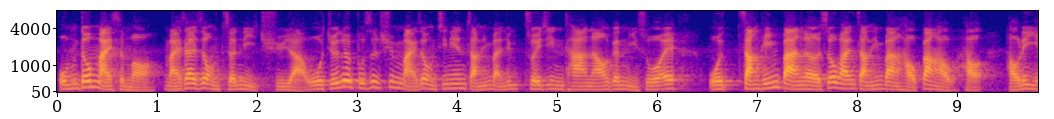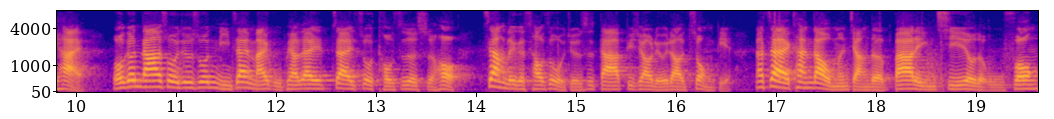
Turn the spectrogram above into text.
我们都买什么？买在这种整理区啊！我绝对不是去买这种今天涨停板去追进它，然后跟你说，哎，我涨停板了，收盘涨停板，好棒，好好好厉害！我要跟大家说的，就是说你在买股票，在在做投资的时候，这样的一个操作，我觉得是大家必须要留意到重点。那再来看到我们讲的八零七六的五峰。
